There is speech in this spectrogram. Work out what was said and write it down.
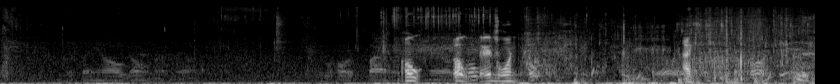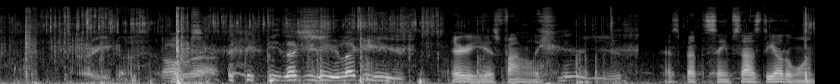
That thing all gone right now. A little hard to find Oh, oh, there's one. I, there he goes. All right. lucky here, lucky here. There he is, finally. Here he is. That's about the same size as the other one.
